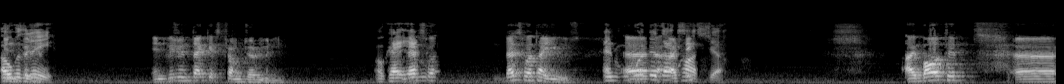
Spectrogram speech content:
oh with an Envision. E? Envision Tech is from Germany. Okay, That's and, what that's what I use. and what uh, did I that think- cost you? I bought it uh,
